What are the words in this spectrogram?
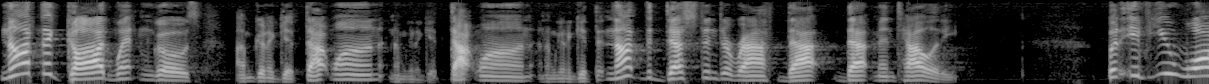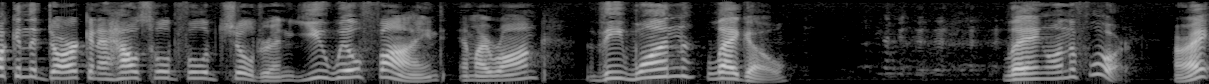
Not that God went and goes, I'm going to get that one, and I'm going to get that one, and I'm going to get that. Not the destined to wrath, that, that mentality. But if you walk in the dark in a household full of children, you will find, am I wrong, the one Lego laying on the floor. All right?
